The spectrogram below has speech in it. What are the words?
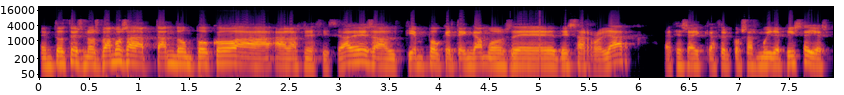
Entonces nos vamos adaptando un poco a, las necesidades, al tiempo que tengamos de, desarrollar. A veces hay que hacer cosas muy deprisa y es,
